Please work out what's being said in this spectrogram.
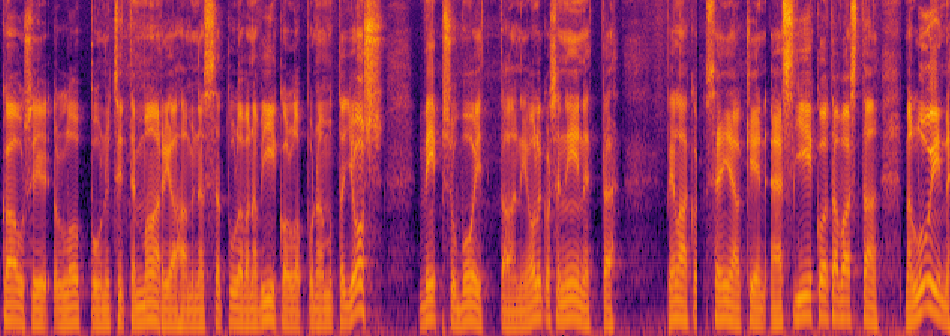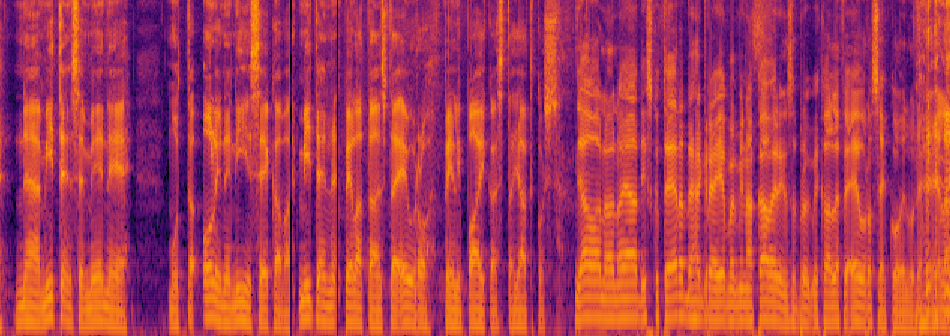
kausi loppuu nyt sitten Maariahaminassa tulevana viikonloppuna, mutta jos Vepsu voittaa, niin oliko se niin, että pelaako sen jälkeen SJKta vastaan? Mä luin nämä, miten se menee – mutta oli ne niin sekava. Miten pelataan sitä europelipaikasta jatkossa? Ja, no, no jag diskuterar den här grejen med mina kaverin så brukar vi kalla för eurosekoilu. Det hela.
